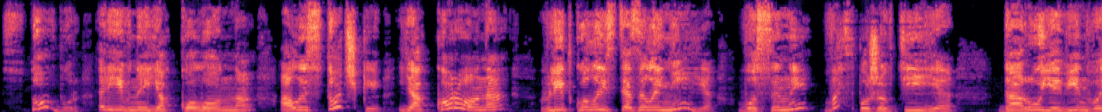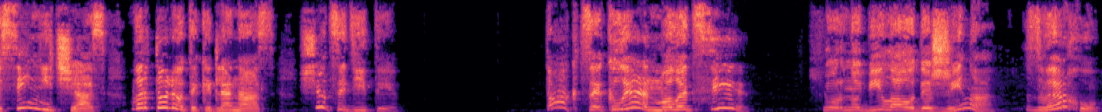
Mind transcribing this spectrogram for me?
Стовбур рівний, як колонна, а листочки, як корона. Влітку листя зеленіє, восени весь пожовтіє. Дарує він в осінній час вертольотики для нас. Що це, діти? Так, це клен, молодці. Чорно-біла одежина, зверху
